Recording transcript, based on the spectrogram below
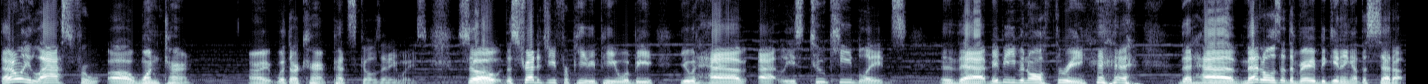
that only lasts for uh, one turn. Alright, with our current pet skills anyways. So the strategy for PvP would be you would have at least two Keyblades that, maybe even all three, that have medals at the very beginning of the setup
